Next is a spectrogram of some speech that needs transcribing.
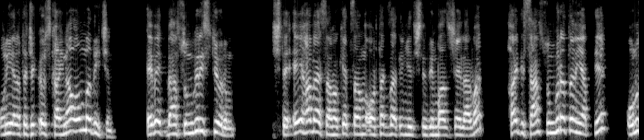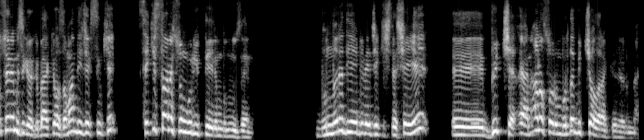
Onu yaratacak öz kaynağı olmadığı için. Evet ben sungur istiyorum. İşte ey Havelsan, Roketsan'la ortak zaten geliştirdiğim bazı şeyler var. Haydi sen sungur atanı yap diye onu söylemesi gerekiyor. Belki o zaman diyeceksin ki 8 tane sungur yükleyelim bunun üzerine bunları diyebilecek işte şeyi e, bütçe yani ana sorun burada bütçe olarak görüyorum ben.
